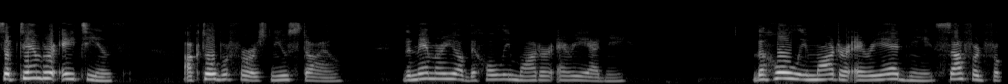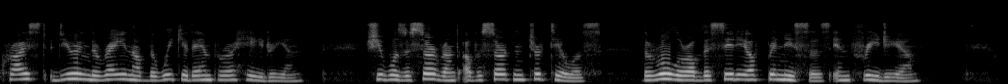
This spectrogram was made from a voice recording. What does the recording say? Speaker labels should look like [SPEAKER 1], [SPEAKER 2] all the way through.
[SPEAKER 1] September 18th, October 1st, New Style. The memory of the Holy Martyr Ariadne. The holy martyr Ariadne suffered for Christ during the reign of the wicked Emperor Hadrian. She was a servant of a certain Tertullus, the ruler of the city of Phrynissus in Phrygia.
